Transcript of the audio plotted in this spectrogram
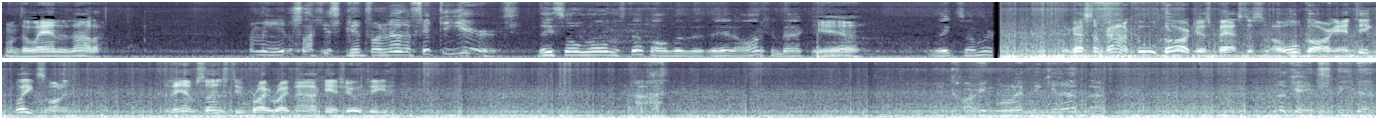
from the land of Nada. I mean, it looks like it's good for another 50 years. They sold all the stuff off of it. They had an auction back in Yeah. late summer. We got some kind of cool car just past us. An old car, antique plates on it. The damn sun's too bright right now. I can't show it to you. The car ain't gonna let me get up there. Look at him speed up.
